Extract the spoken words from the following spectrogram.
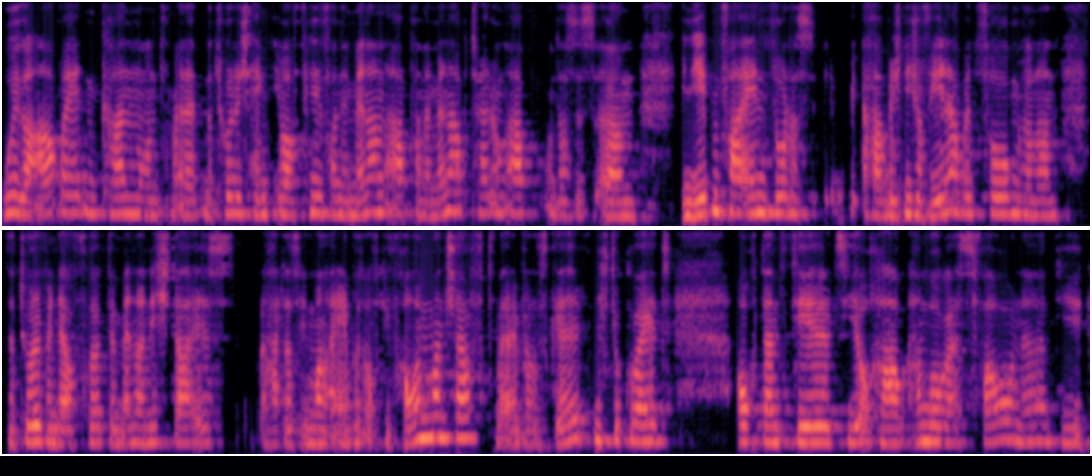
ruhiger arbeiten kann. Und ich meine, natürlich hängt immer viel von den Männern ab, von der Männerabteilung ab. Und das ist ähm, in jedem Verein so. Das habe ich nicht auf Jena bezogen, sondern natürlich, wenn der Erfolg der Männer nicht da ist, hat das immer einen Einfluss auf die Frauenmannschaft, weil einfach das Geld ein Stück weit auch dann fehlt. Hier auch Hamburger SV, ne? die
